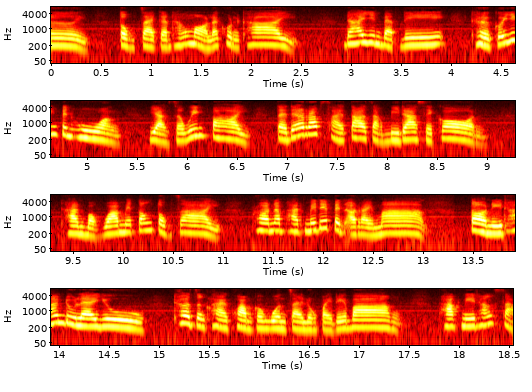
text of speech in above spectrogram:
เลย ตกใจกันทั้งหมอและคนไข้ ได้ยินแบบนี้ เธอก็ยิ่งเป็นห่วง อยากจะวิ่งไป แต่ได้รับสายตาจากบิดาเสียก่อน ท่านบอกว่าไม่ต้องตกใจ เพราะนภัสไม่ได้เป็นอะไรมาก ตอนนี้ท่านดูแลอยู่ เธอจึงคลายความกังวลใจลงไปได้บ้าง พักนี้ทั้งสา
